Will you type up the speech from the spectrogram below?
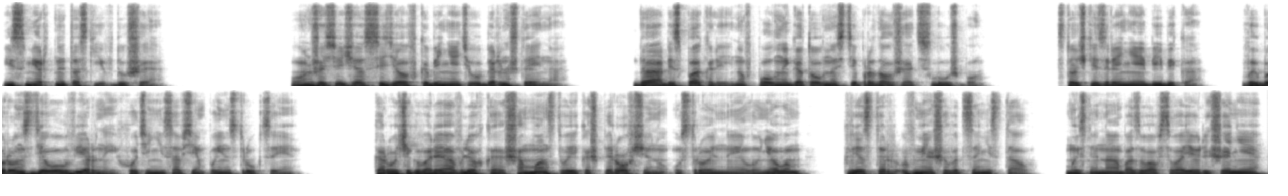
и смертной тоски в душе. Он же сейчас сидел в кабинете у Бернштейна. Да, без пакалей, но в полной готовности продолжать службу. С точки зрения Бибика, выбор он сделал верный, хоть и не совсем по инструкции. Короче говоря, в легкое шаманство и кашпировщину, устроенные Луневым, Квестер вмешиваться не стал, мысленно обозвав свое решение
